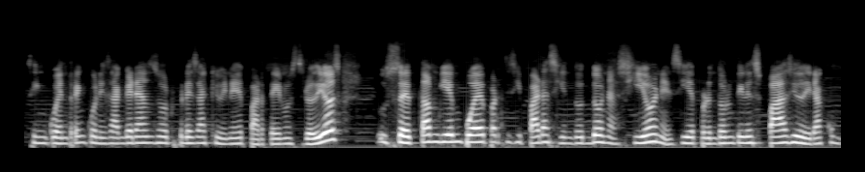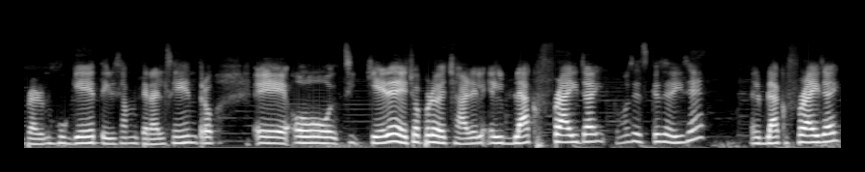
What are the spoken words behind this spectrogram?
se encuentren con esa gran sorpresa que viene de parte de nuestro Dios. Usted también puede participar haciendo donaciones, si de pronto no tiene espacio de ir a comprar un juguete, irse a meter al centro, eh, o si quiere de hecho aprovechar el, el Black Friday, ¿cómo es que se dice? El Black Friday,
